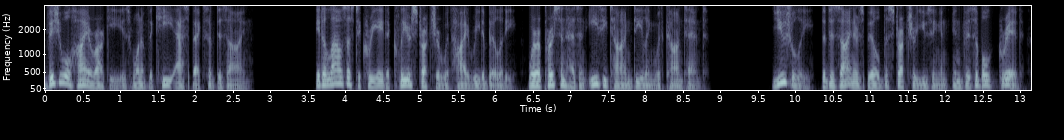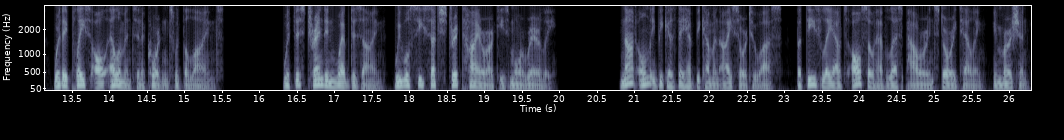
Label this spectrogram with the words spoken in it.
Visual hierarchy is one of the key aspects of design. It allows us to create a clear structure with high readability, where a person has an easy time dealing with content. Usually, the designers build the structure using an invisible grid, where they place all elements in accordance with the lines. With this trend in web design, we will see such strict hierarchies more rarely. Not only because they have become an eyesore to us, but these layouts also have less power in storytelling, immersion,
